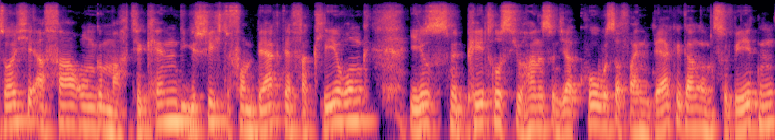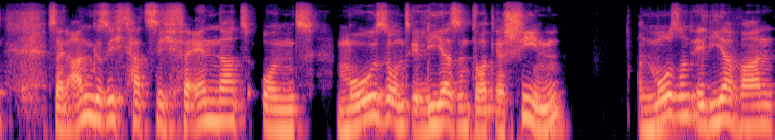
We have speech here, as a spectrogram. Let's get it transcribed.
solche Erfahrungen gemacht. Wir kennen die Geschichte vom Berg der Verklärung. Jesus ist mit Petrus, Johannes und Jakobus auf einen Berg gegangen, um zu beten. Sein Angesicht hat sich verändert und Mose und Elia sind dort erschienen. Und Mose und Elia waren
